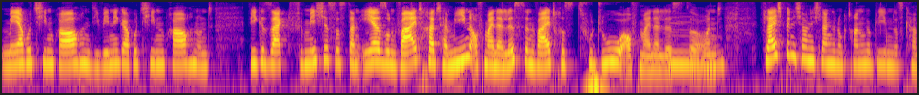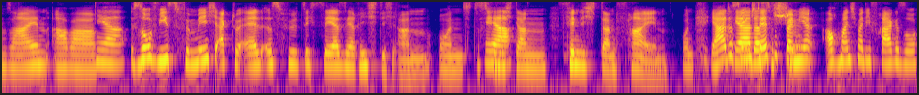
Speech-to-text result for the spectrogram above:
mehr Routinen brauchen, die weniger Routinen brauchen. Und wie gesagt, für mich ist es dann eher so ein weiterer Termin auf meiner Liste, ein weiteres To-Do auf meiner Liste. Mhm. Und Vielleicht bin ich auch nicht lang genug dran geblieben, das kann sein, aber ja. so wie es für mich aktuell ist, fühlt sich sehr, sehr richtig an. Und das finde ja. ich dann, finde ich dann fein. Und ja, deswegen ja, stellt sich bei mir auch manchmal die Frage so,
